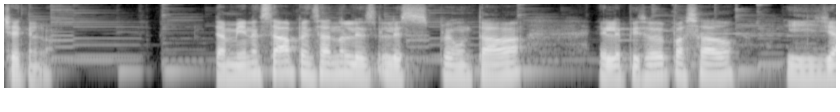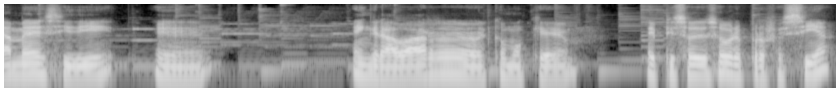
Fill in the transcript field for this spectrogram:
Chéquenlo. También estaba pensando, les, les preguntaba el episodio pasado y ya me decidí eh, en grabar como que episodios sobre profecía.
